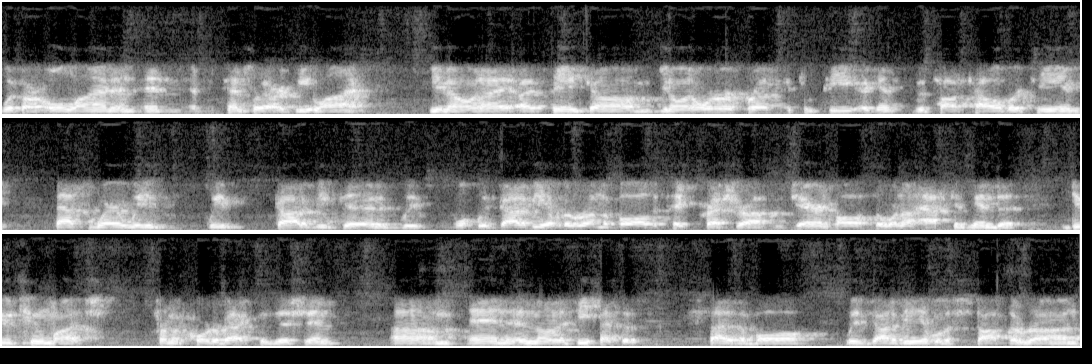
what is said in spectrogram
with our O line and, and, and potentially our D line. You know, and I, I think um, you know in order for us to compete against the top caliber teams, that's where we've we've got to be good. Is we've we've got to be able to run the ball to take pressure off of Jaren Hall, so we're not asking him to do too much from a quarterback position. Um, and, and on the defensive side of the ball, we've got to be able to stop the run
